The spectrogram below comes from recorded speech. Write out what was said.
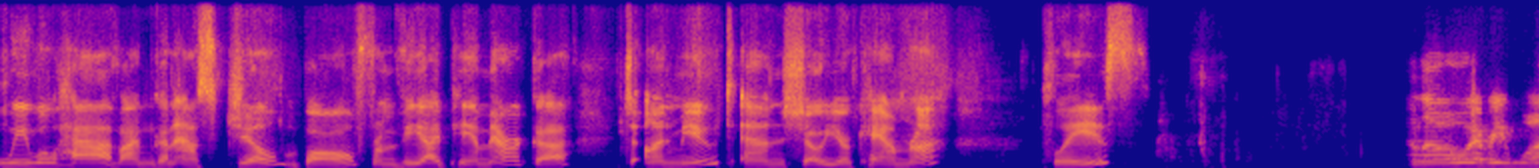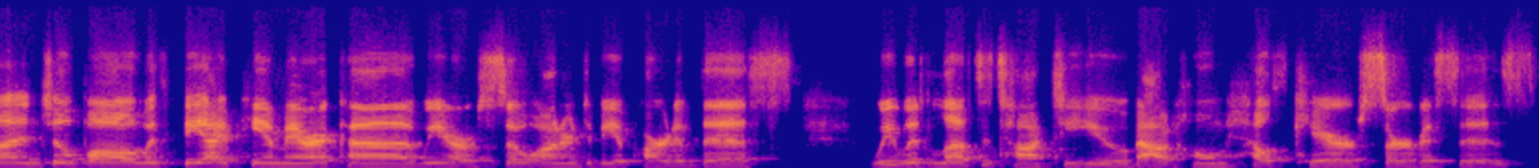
we will have, I'm going to ask Jill Ball from VIP America to unmute and show your camera, please. Hello, everyone. Jill Ball with VIP America. We are so honored to be a part of this. We would love to talk to you about home health care services.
